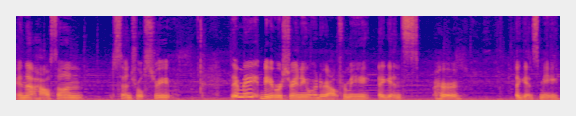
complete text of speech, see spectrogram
in that house on Central Street, there may be a restraining order out for me against her, against me.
